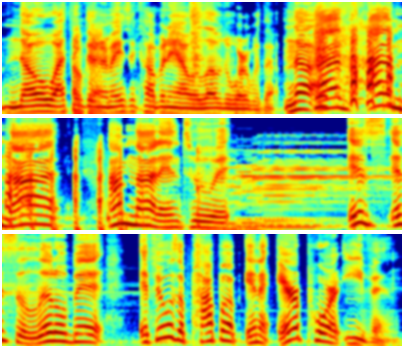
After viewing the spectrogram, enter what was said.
No, I think they're an amazing company. I would love to work with them. No, I'm I'm not I'm not into it. It's it's a little bit if it was a pop-up in an airport even,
